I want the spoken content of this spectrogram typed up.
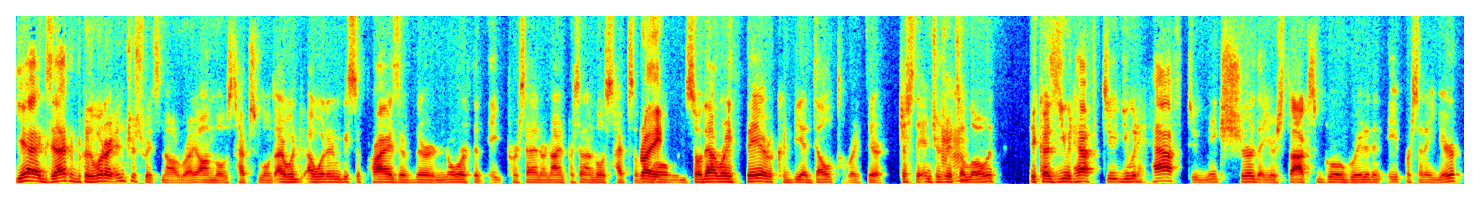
Yeah, exactly. Because what are interest rates now, right, on those types of loans? I would I wouldn't be surprised if they're north of eight percent or nine percent on those types of right. loans. So that right there could be a delta right there, just the interest mm-hmm. rates alone. Because you would have to you would have to make sure that your stocks grow greater than eight percent a year,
